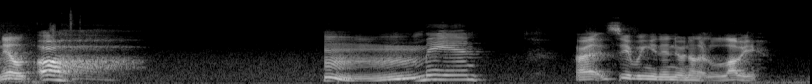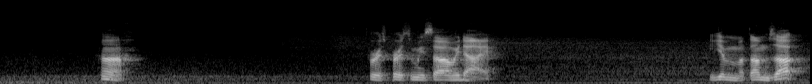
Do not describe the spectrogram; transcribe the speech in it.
Nailed. Oh. Hmm, man. Alright, let's see if we can get into another lobby. Huh. First person we saw and we die. You give him a thumbs up.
